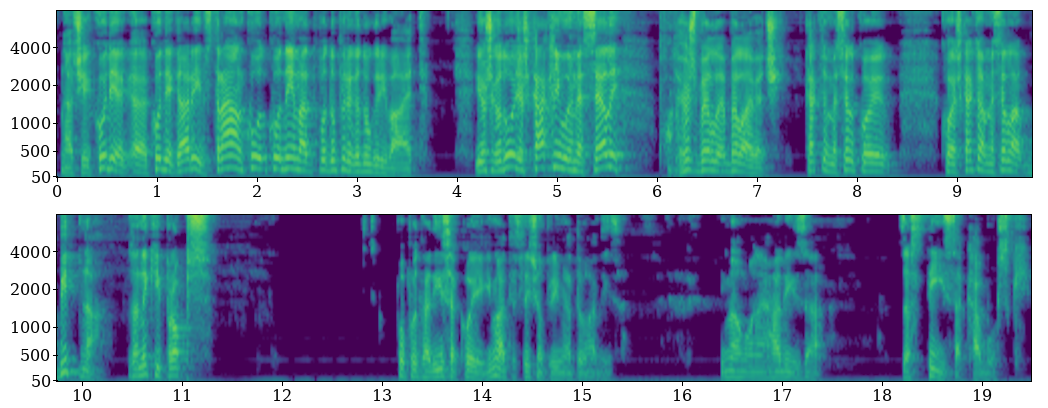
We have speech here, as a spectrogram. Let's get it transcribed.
Znači kud je, e, kud je garib stran, kud, kud nema podupire ga dugi rivajeti. Još kad dođeš kakljivu i meseli, onda još bela, bela je veći. Kakljivu meseli koje, koja je škakljiva mesela bitna za neki propis. Poput hadisa kojeg imate slično primjer tog hadisa. Imamo onaj hadis za, za stisa kaburski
